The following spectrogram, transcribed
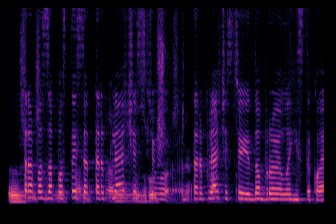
Треба запастися терплячістю, терплячістю і доброю логістикою.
